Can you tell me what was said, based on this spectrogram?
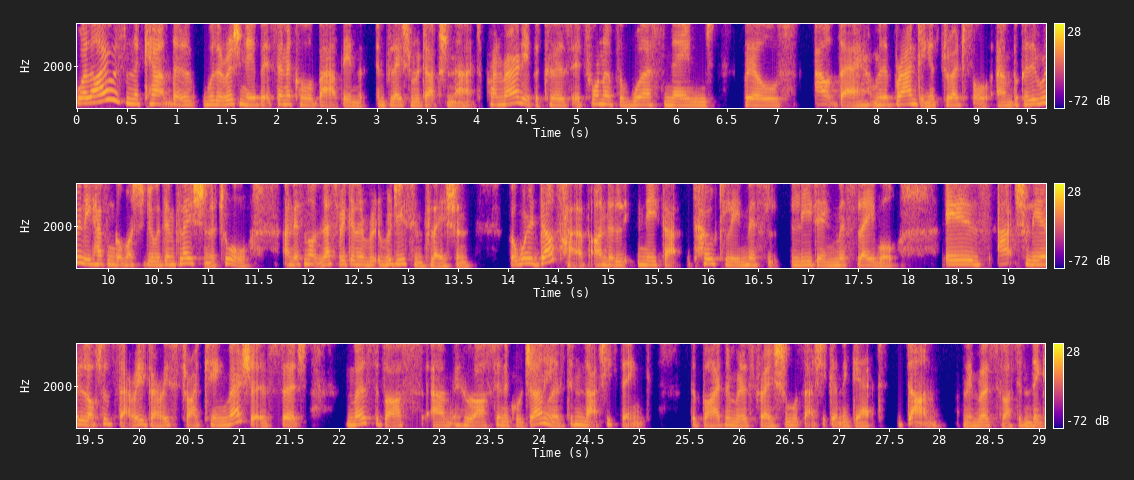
Well, I was an account that was originally a bit cynical about the Inflation Reduction Act, primarily because it's one of the worst named bills out there. I mean, the branding is dreadful um, because it really hasn't got much to do with inflation at all. And it's not necessarily going to re- reduce inflation. But what it does have underneath that totally misleading mislabel is actually a lot of very, very striking measures that most of us um, who are cynical journalists didn't actually think the Biden administration was actually going to get done. I mean, most of us didn't think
